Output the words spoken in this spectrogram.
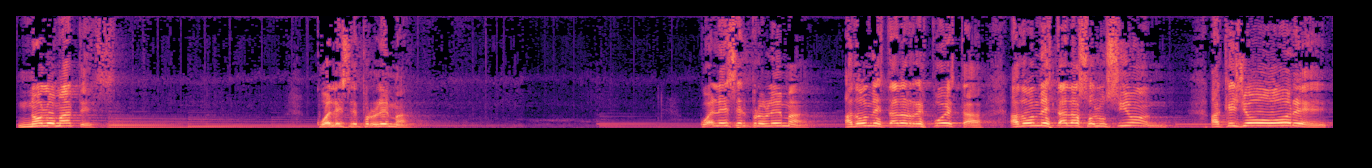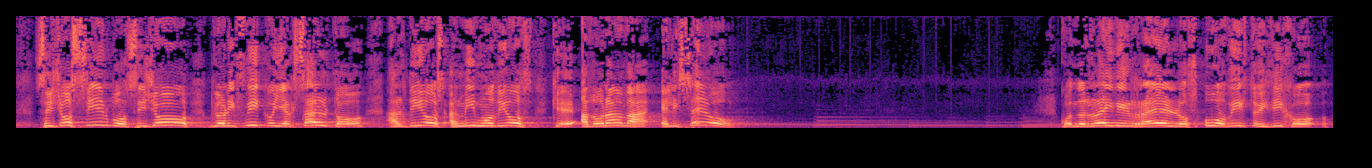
No lo mates. ¿Cuál es el problema? ¿Cuál es el problema? ¿A dónde está la respuesta? ¿A dónde está la solución? A que yo ore, si yo sirvo, si yo glorifico y exalto al Dios, al mismo Dios que adoraba Eliseo. Cuando el rey de Israel los hubo visto y dijo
